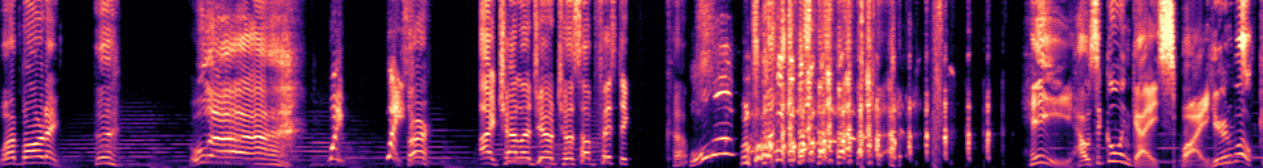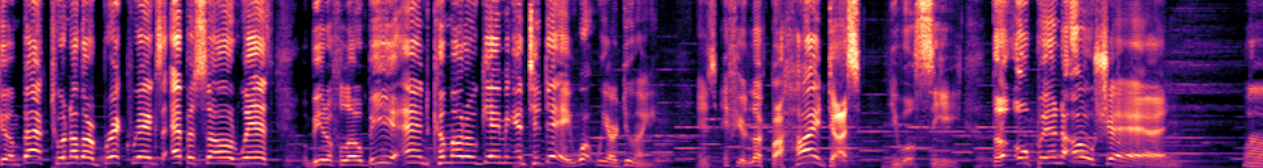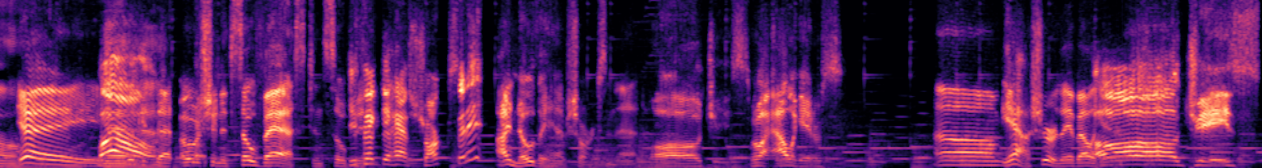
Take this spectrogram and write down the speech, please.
We're boarding. Uh. Wait, wait. Sir, I challenge you to some fisticuffs. Hey, how's it going guys? Spy here and welcome back to another Brick Rigs episode with beautiful OB and Komodo Gaming and today what we are doing is if you look behind us, you will see the open ocean. Wow. Yay! Wow. Look at that ocean. It's so vast and so Do you big. think they have sharks in it? I know they have sharks in that. Oh, jeez. What about alligators? Um, yeah, sure, they have alligators. Oh, jeez.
